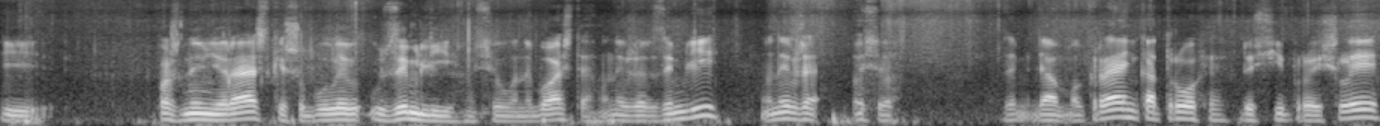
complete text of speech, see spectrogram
і пожнивні рештки, щоб були у землі. Ось вони, бачите, вони вже в землі, вони вже ось о, земля мокренька трохи, дощі пройшли.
